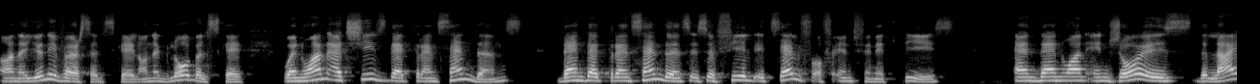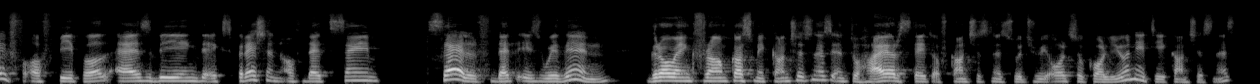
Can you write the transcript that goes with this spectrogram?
on a universal scale on a global scale when one achieves that transcendence then that transcendence is a field itself of infinite peace and then one enjoys the life of people as being the expression of that same self that is within growing from cosmic consciousness into higher state of consciousness which we also call unity consciousness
